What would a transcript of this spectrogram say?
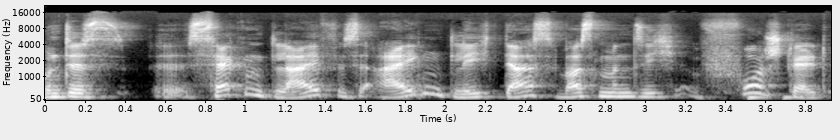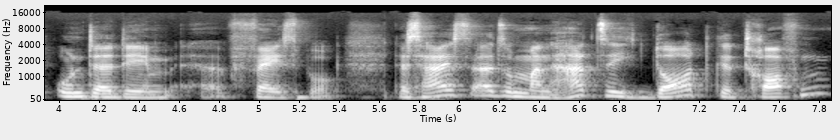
Und das äh, Second Life ist eigentlich das, was man sich vorstellt unter dem äh, Facebook. Das heißt also, man hat sich dort getroffen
